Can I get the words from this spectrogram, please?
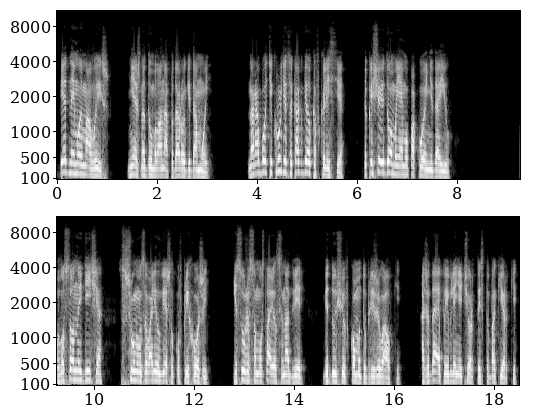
«Бедный мой малыш!» — нежно думала она по дороге домой. «На работе крутится, как белка в колесе, так еще и дома я ему покоя не даю». Полусонный дича с шумом завалил вешалку в прихожей и с ужасом уставился на дверь, ведущую в комнату приживалки, ожидая появления черта из табакерки.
